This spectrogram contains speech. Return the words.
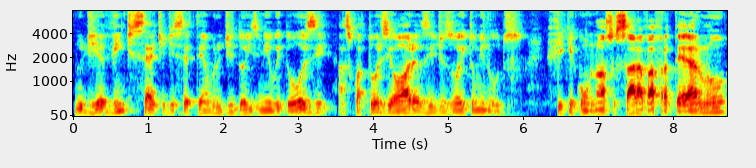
no dia 27 de setembro de 2012, às 14 horas e 18 minutos. Fique com o nosso Saravá Fraterno.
